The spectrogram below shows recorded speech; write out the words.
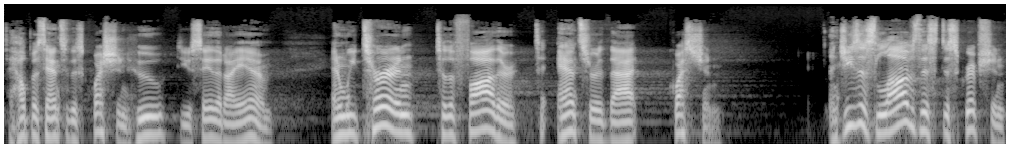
to help us answer this question Who do you say that I am? And we turn to the Father to answer that question. And Jesus loves this description.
